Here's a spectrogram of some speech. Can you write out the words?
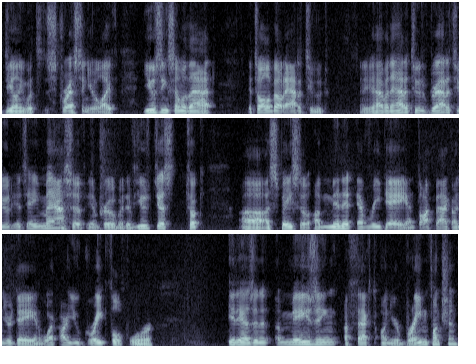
dealing with stress in your life. Using some of that, it's all about attitude. And if you have an attitude of gratitude, it's a massive improvement. If you just took uh, a space of a minute every day and thought back on your day and what are you grateful for, it has an amazing effect on your brain function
